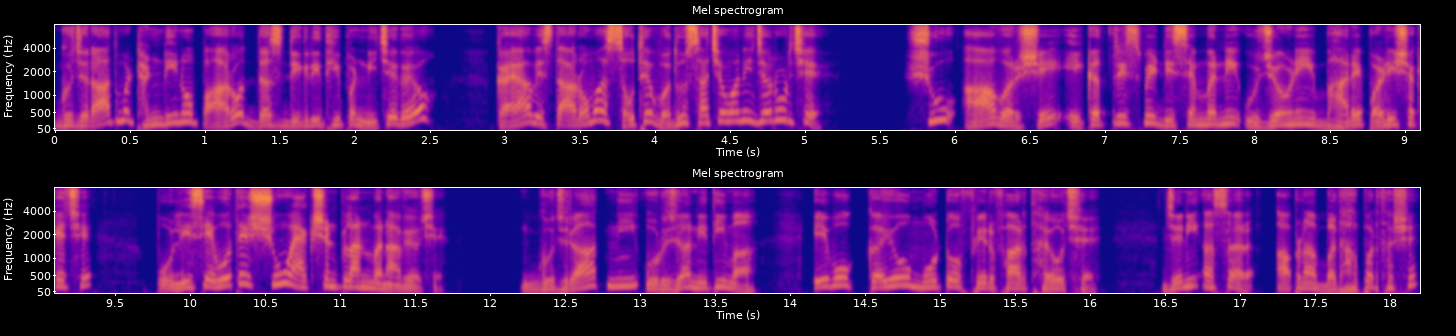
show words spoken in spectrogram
ગુજરાતમાં ઠંડીનો પારો દસ ડિગ્રીથી પણ નીચે ગયો? કયા વિસ્તારોમાં સૌથી વધુ સાચવવાની જરૂર છે? શું આ વર્ષે એકત્રીસમી ડિસેમ્બરની ઉજવણી ભારે પડી શકે છે? પોલીસે એવો તે શું એક્શન પ્લાન બનાવ્યો છે? ગુજરાતની ઊર્જા નીતિમાં એવો કયો મોટો ફેરફાર થયો છે? જેની અસર આપણા બધા પર થશે?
